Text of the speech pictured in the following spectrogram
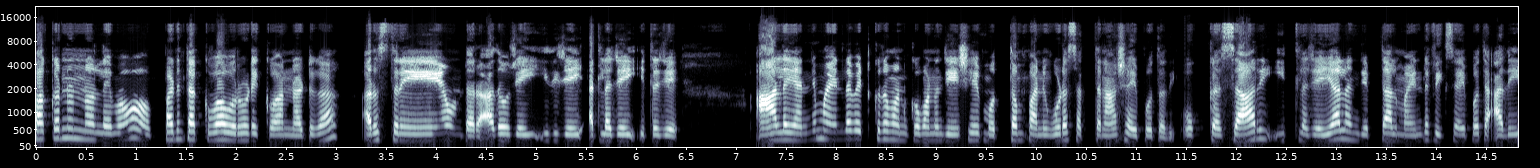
పక్కన ఉన్న వాళ్ళేమో పని తక్కువ ఒరుడు ఎక్కువ అన్నట్టుగా అరుస్తూనే ఉంటారు. అదో చెయ్యి ఇది చెయ్యి అట్లా చెయ్యి ఇట్లా చెయ్యి ఆలయాన్ని మైండ్లో పెట్టుకున్నాం అనుకో మనం చేసే మొత్తం పని కూడా సత్యనాశ అయిపోతుంది. ఒక్కసారి ఇట్లా చేయాలని చెప్తే వాళ్ళ మైండ్ ఫిక్స్ అయిపోతే అదే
